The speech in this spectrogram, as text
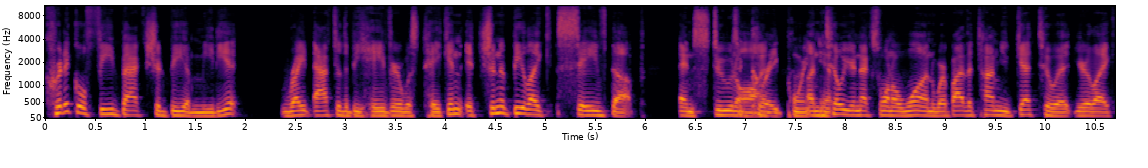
critical feedback should be immediate right after the behavior was taken. It shouldn't be like saved up and stewed That's a on great point, yeah. until your next 101, where by the time you get to it, you're like,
